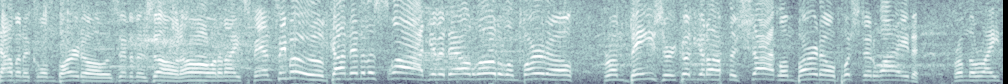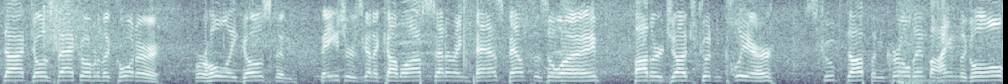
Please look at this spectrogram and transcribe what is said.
Dominic Lombardo is into the zone. Oh, what a nice fancy move. Gotten into the slot. Give it down low to Lombardo from Bazier. Couldn't get off the shot. Lombardo pushed it wide from the right dot. Goes back over to the corner for Holy Ghost. And Bazier's going to come off. Centering pass. Bounces away. Father Judge couldn't clear. Scooped up and curled in behind the goal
